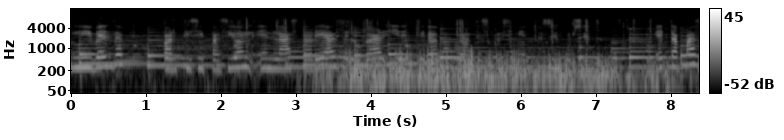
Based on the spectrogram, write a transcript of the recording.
Nivel de participación en las tareas del hogar y del cuidado durante su crecimiento. 100%. Etapas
